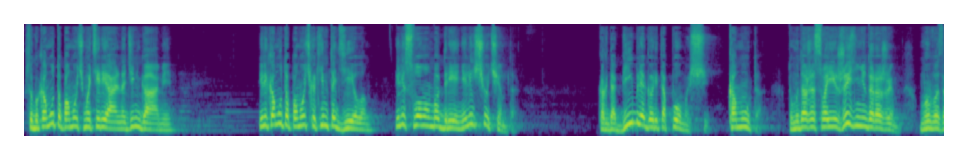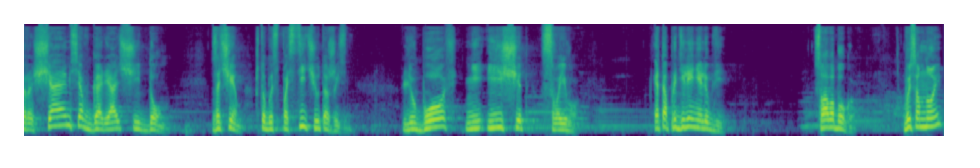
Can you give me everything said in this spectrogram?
Чтобы кому-то помочь материально, деньгами – или кому-то помочь каким-то делом, или словом ободрения, или еще чем-то. Когда Библия говорит о помощи кому-то, то мы даже своей жизнью не дорожим. Мы возвращаемся в горящий дом. Зачем? Чтобы спасти чью-то жизнь. Любовь не ищет своего. Это определение любви. Слава Богу. Вы со мной?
